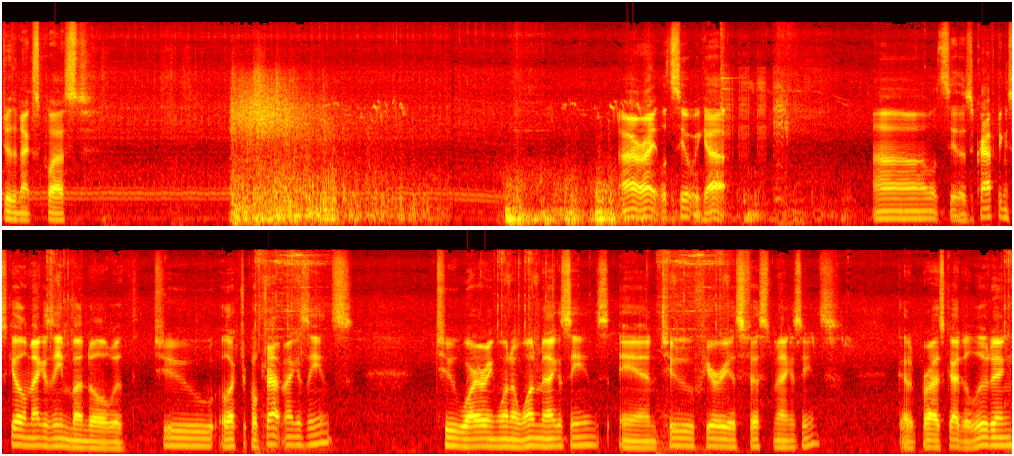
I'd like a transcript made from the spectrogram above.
do the next quest. Alright, let's see what we got. Uh, let's see, there's a crafting skill magazine bundle with two electrical trap magazines, two Wiring 101 magazines, and two Furious Fist magazines. Got a prize guide to looting.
